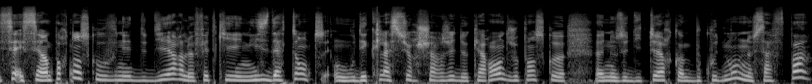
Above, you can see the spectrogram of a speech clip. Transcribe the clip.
C'est important ce que vous venez de dire, le fait qu'il y ait une liste d'attente ou des classes surchargées de 40. Je pense que euh, nos auditeurs, comme beaucoup de monde, ne savent pas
